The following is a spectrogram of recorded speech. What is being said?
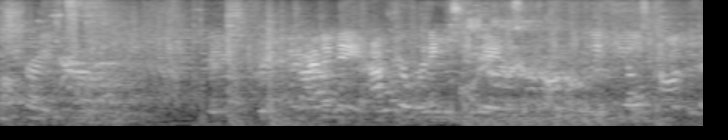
Ish right now. Dynanate, after winning two games, probably feels confident.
